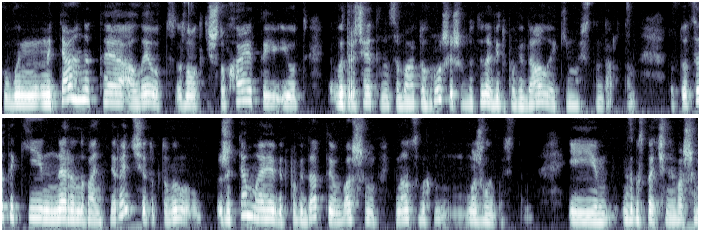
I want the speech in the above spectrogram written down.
ви не тягнете, але от знову таки штовхаєте і от витрачаєте на це багато грошей, щоб дитина відповідала якимось стандартам. Тобто це такі нерелевантні речі, тобто ви життя має відповідати вашим фінансовим можливостям. І забезпечення ваших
